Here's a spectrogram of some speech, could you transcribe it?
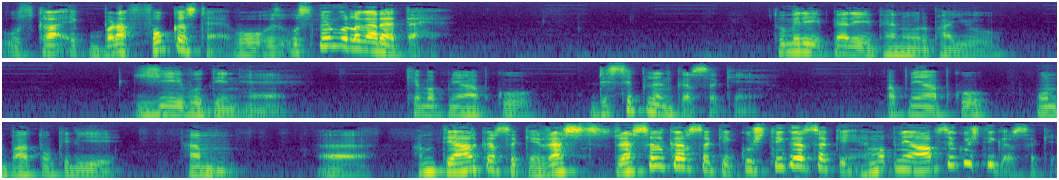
उसका एक बड़ा फोकस्ड है, वो उसमें वो लगा रहता है। तो मेरे प्यारे बहनों और भाइयों, ये वो दिन है कि हम अपने आप को डिसिप्लिन कर सकें। अपने आप को उन बातों के लिए हम आ, हम तैयार कर सकें रेस्ट रेसल कर सकें कुश्ती कर सकें हम अपने आप से कुश्ती कर सकें।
